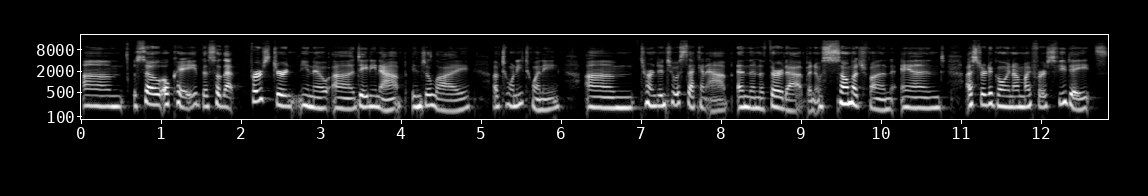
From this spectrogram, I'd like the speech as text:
Um, so okay, the, so that first, you know, uh, dating app in July of 2020 um, turned into a second app and then a third app, and it was so much fun. And I started going on my first few dates,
